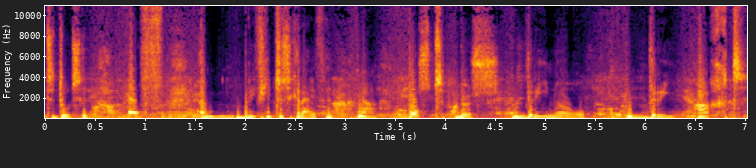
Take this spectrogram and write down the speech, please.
te toetsen of een briefje te schrijven naar postbus 3038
